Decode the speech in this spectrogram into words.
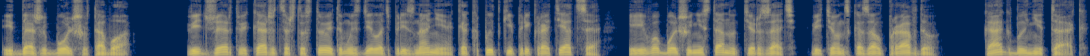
и даже больше того. Ведь жертве кажется, что стоит ему сделать признание, как пытки прекратятся, и его больше не станут терзать, ведь он сказал правду. Как бы не так.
